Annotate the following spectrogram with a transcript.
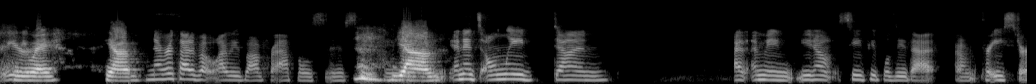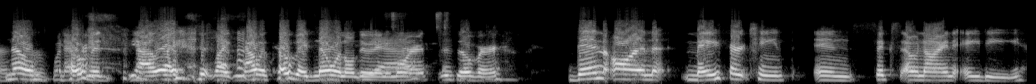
Anyway, yeah, Never thought about why we bob for apples. It's Yeah. and it's only done I, I mean, you don't see people do that um, for Easter. or No, whatever. COVID. Yeah, like like now with COVID, no one will do it Yeah. anymore. It's, it's over. Then on May 13th in 609 AD,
